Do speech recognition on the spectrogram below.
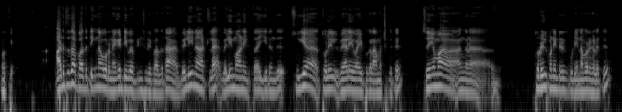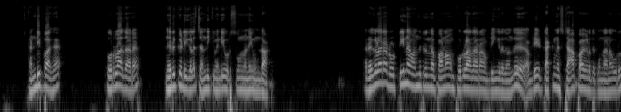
ஓகே அடுத்ததாக பார்த்துட்டிங்கன்னா ஒரு நெகட்டிவ் அப்படின்னு சொல்லி பார்த்துட்டா வெளிநாட்டில் வெளி மாநிலத்தில் இருந்து சுய தொழில் வேலை வாய்ப்புகளை அமைச்சுக்கிட்டு சுயமாக அங்கே தொழில் பண்ணிட்டு இருக்கக்கூடிய நபர்களுக்கு கண்டிப்பாக பொருளாதார நெருக்கடிகளை சந்திக்க வேண்டிய ஒரு சூழ்நிலை உண்டாகும். ரெகுலராக ரொட்டீனாக வந்துட்டு இருந்த பணம் பொருளாதாரம் அப்படிங்கிறது வந்து அப்படியே டக்குன்னு ஸ்டாப் ஆகிறதுக்கு உண்டான ஒரு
